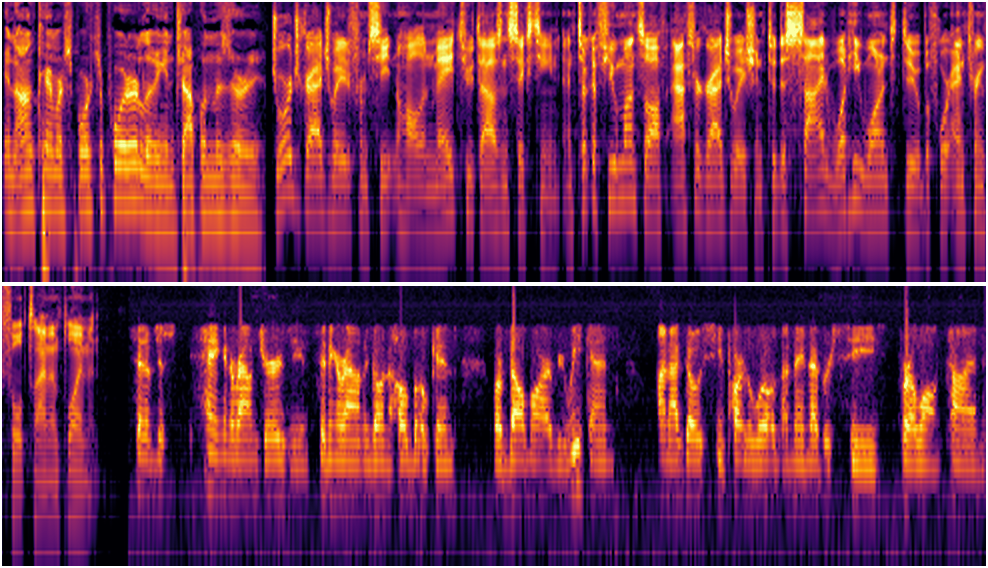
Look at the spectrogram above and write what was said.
an on camera sports reporter living in Joplin, Missouri. George graduated from Seton Hall in May 2016 and took a few months off after graduation to decide what he wanted to do before entering full time employment. Instead of just hanging around Jersey and sitting around and going to Hoboken or Belmar every weekend, why not go see part of the world I may never see for a long time?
